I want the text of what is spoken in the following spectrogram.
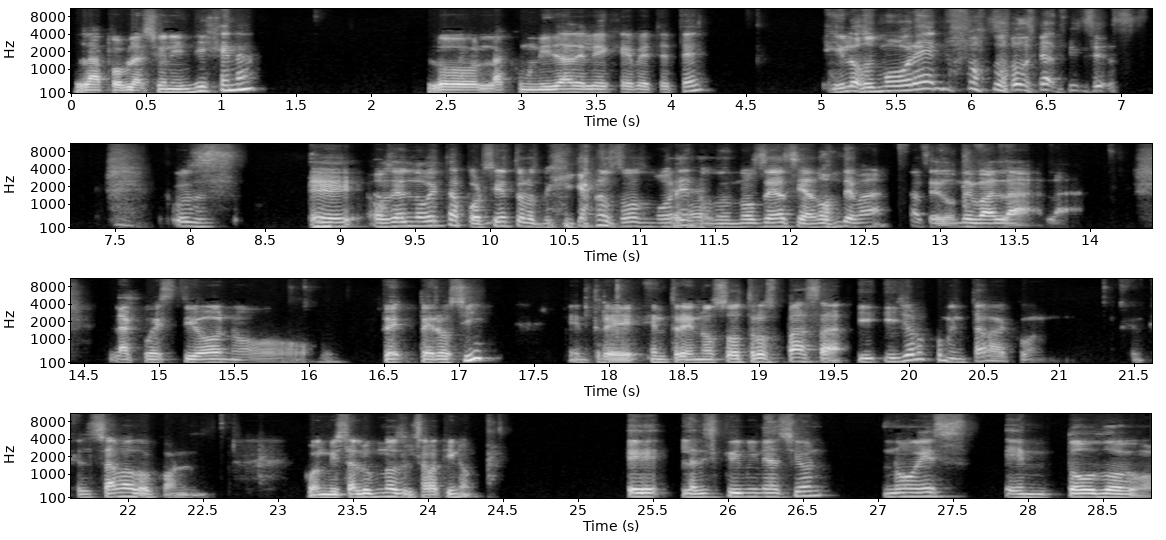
la población indígena, lo- la comunidad LGBT y los morenos. O sea, dices, pues eh, o sea, el 90% de los mexicanos somos morenos, no, sé hacia dónde va, hacia dónde va la, la, la cuestión, o, pe- pero sí, entre, entre nosotros pasa, y, y yo lo comentaba con, el sábado con, con mis alumnos del sabatino, eh, la discriminación no es en todo,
